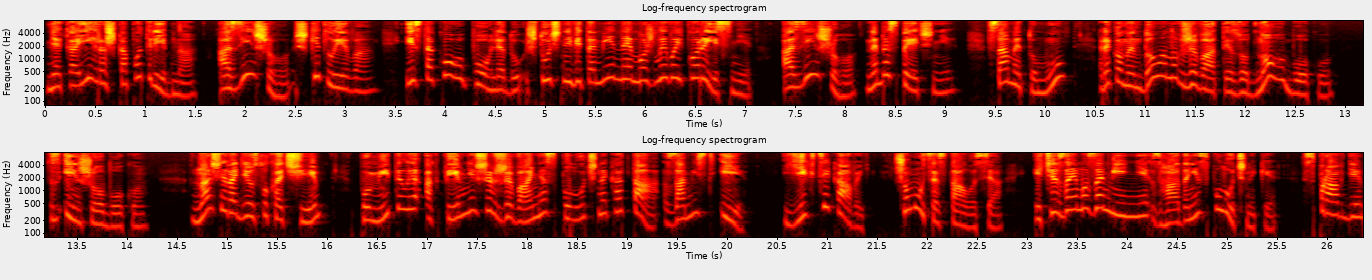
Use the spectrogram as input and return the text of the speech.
м'яка іграшка потрібна, а з іншого шкідлива. І з такого погляду штучні вітаміни можливо й корисні, а з іншого небезпечні. Саме тому рекомендовано вживати з одного боку, з іншого боку. Наші радіослухачі помітили активніше вживання сполучника та замість і. Їх цікавить, чому це сталося, і чи взаємозамінні згадані сполучники. Справді,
